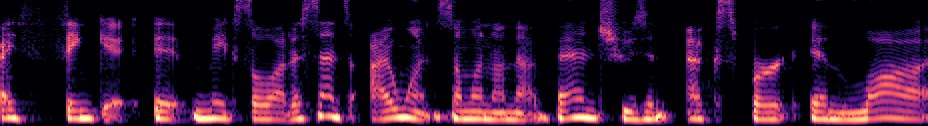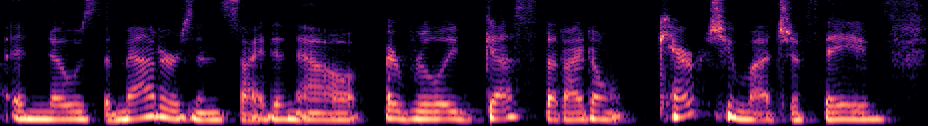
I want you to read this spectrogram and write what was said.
I think it, it makes a lot of sense. I want someone on that bench who's an expert in law and knows the matters inside and out. I really guess that I don't care too much if they've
